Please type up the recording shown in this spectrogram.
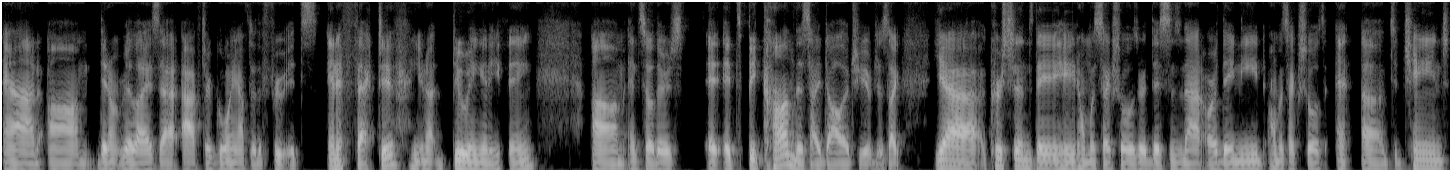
And um, they don't realize that after going after the fruit, it's ineffective. You're not doing anything. Um, and so there's it, it's become this idolatry of just like, yeah, Christians they hate homosexuals or this and that, or they need homosexuals eh, uh, to change.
